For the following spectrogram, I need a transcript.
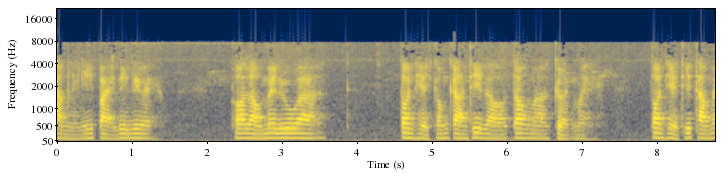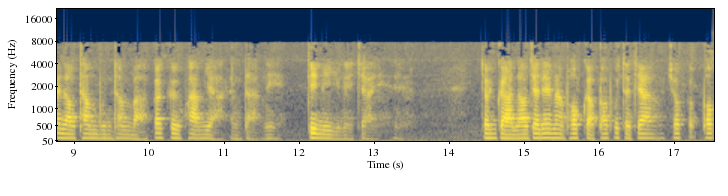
ทำอย่างนี้ไปเรื่อยๆ เพราะเราไม่รู้ว่าต้นเหตุของการที่เราต้องมาเกิดใหม่ ต้นเหตุที่ทำให้เราทำบุญทำบาปก็คือความอยากต่างๆนี่ที่มีอยู่ในใจ จนกว่าเราจะได้มาพบกับพระพุทธเจ้าชบกับพบ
